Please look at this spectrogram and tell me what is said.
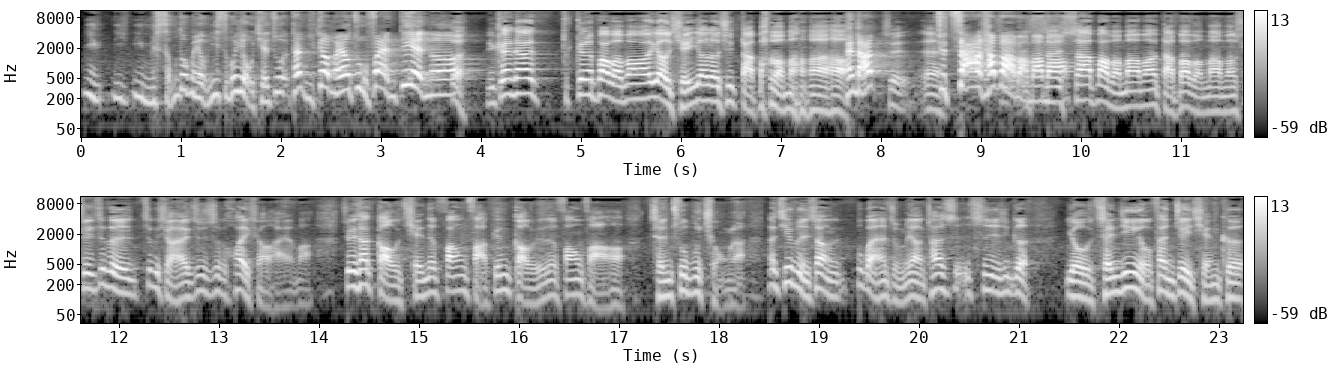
你你你们什么都没有，你怎么有钱住？他你干嘛要住饭店呢？你看他跟他爸爸妈妈要钱，要到去打爸爸妈妈哈，还拿去去扎他爸爸妈妈，杀爸爸妈妈，打爸爸妈妈，所以这个这个小孩就是个坏小孩嘛。所以他搞钱的方法跟搞人的方法哈、哦，层出不穷了。那基本上不管他怎么样，他是是一个有曾经有犯罪前科，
